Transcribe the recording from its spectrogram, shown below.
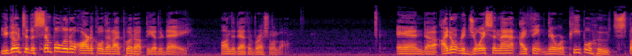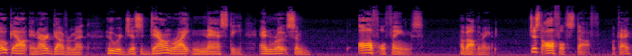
you go to the simple little article that I put up the other day on the death of Rush Limbaugh. And uh, I don't rejoice in that. I think there were people who spoke out in our government who were just downright nasty and wrote some awful things about the man. Just awful stuff, okay?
